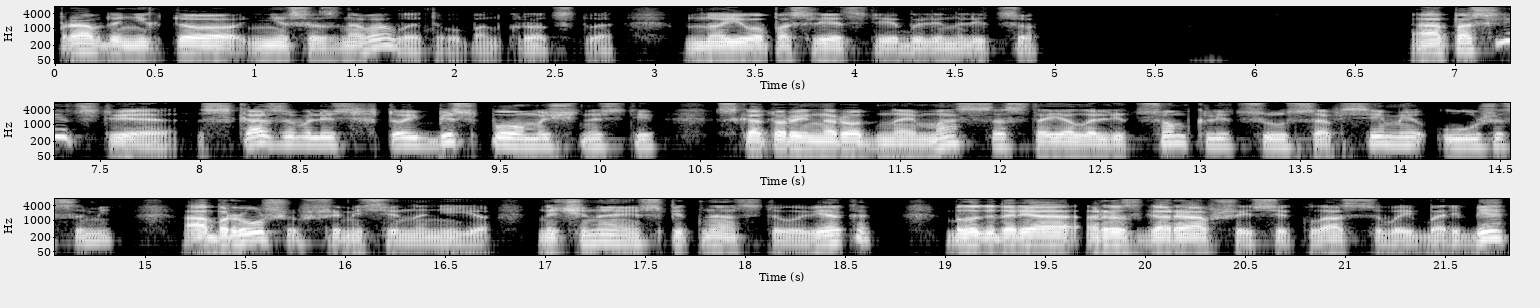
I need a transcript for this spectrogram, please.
Правда, никто не сознавал этого банкротства, но его последствия были налицо а последствия сказывались в той беспомощности, с которой народная масса стояла лицом к лицу со всеми ужасами, обрушившимися на нее, начиная с XV века, благодаря разгоравшейся классовой борьбе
